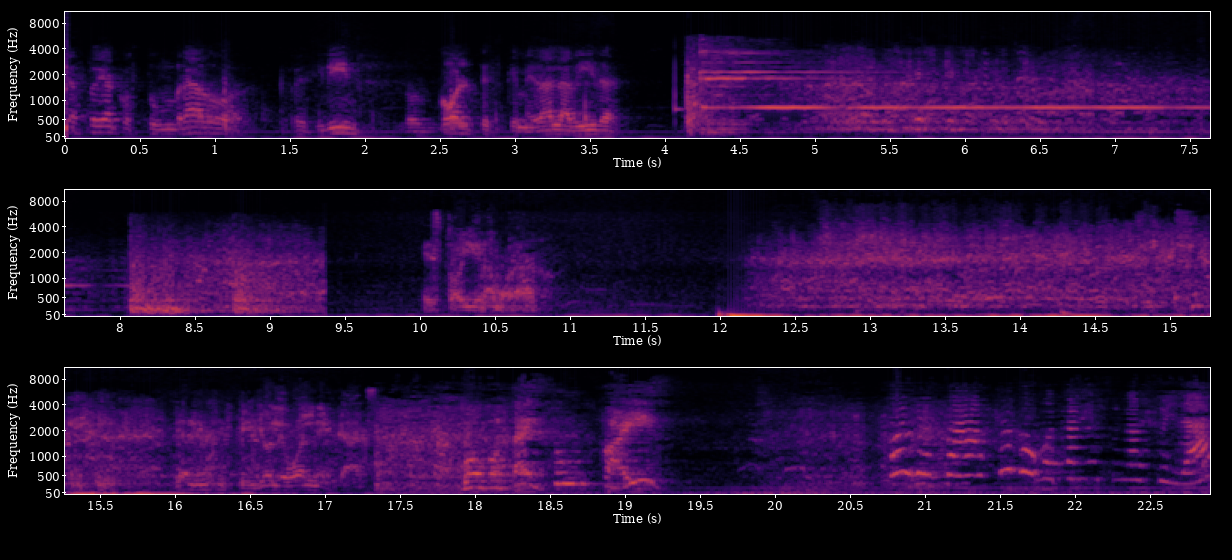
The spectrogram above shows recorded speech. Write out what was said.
Ya estoy acostumbrado a recibir los golpes que me da la vida. Estoy enamorado. Ya le insistí, yo le voy al Necaxa. Bogotá es un país. Oye, ¿sabes que Bogotá no es una ciudad?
